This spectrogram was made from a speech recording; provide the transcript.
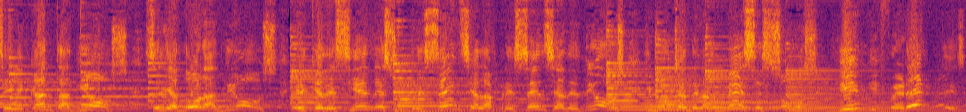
se le canta a Dios, se le adora a Dios, el que desciende es su presencia, la presencia de Dios, y muchas de las veces somos indiferentes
